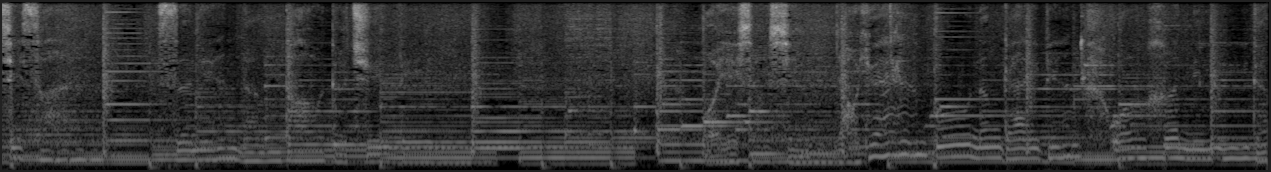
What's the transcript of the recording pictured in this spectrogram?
计算思念能到的距离。我也相信遥远不能改变我和你的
